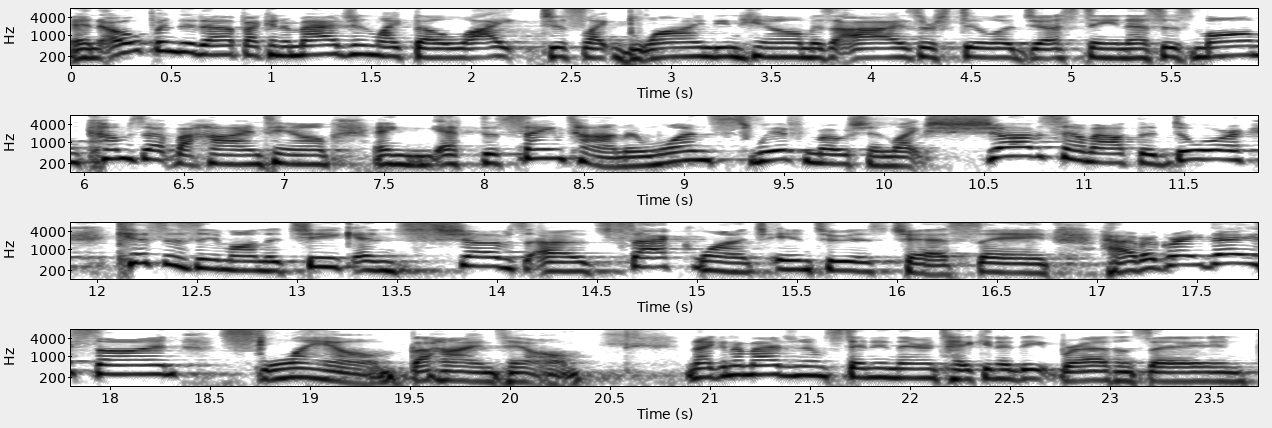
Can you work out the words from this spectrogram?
and opened it up, I can imagine like the light just like blinding him. His eyes are still adjusting as his mom comes comes up behind him and at the same time, in one swift motion, like shoves him out the door, kisses him on the cheek, and shoves a sack lunch into his chest, saying, Have a great day, son. Slam behind him. And I can imagine him standing there and taking a deep breath and saying,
